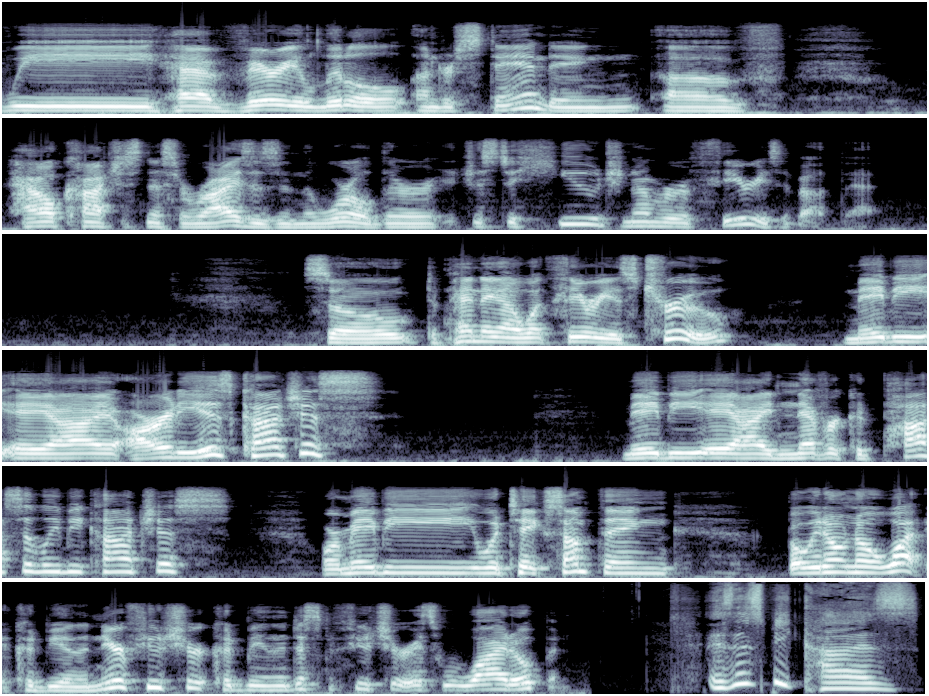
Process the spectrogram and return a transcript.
we have very little understanding of how consciousness arises in the world. There are just a huge number of theories about that. So, depending on what theory is true, maybe AI already is conscious maybe AI never could possibly be conscious, or maybe it would take something, but we don't know what. It could be in the near future, it could be in the distant future. It's wide open. Is this because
